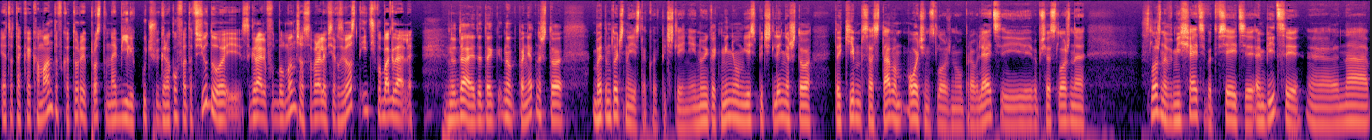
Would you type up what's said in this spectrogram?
это такая команда, в которой просто набили кучу игроков отовсюду, и сыграли в футбол менеджер, собрали всех звезд и типа погнали. Ну да, это так, ну, понятно, что в этом точно есть такое впечатление. Ну и как минимум есть впечатление, что таким составом очень сложно управлять, и вообще сложно сложно вмещать вот все эти амбиции э, на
